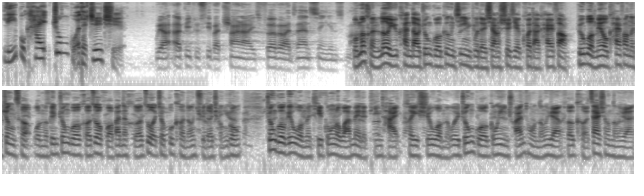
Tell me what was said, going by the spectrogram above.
离不开中国的支持。”我们很乐于看到中国更进一步地向世界扩大开放。如果没有开放的政策，我们跟中国合作伙伴的合作就不可能取得成功。中国给我们提供了完美的平台，可以使我们为中国供应传统能源和可再生能源。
